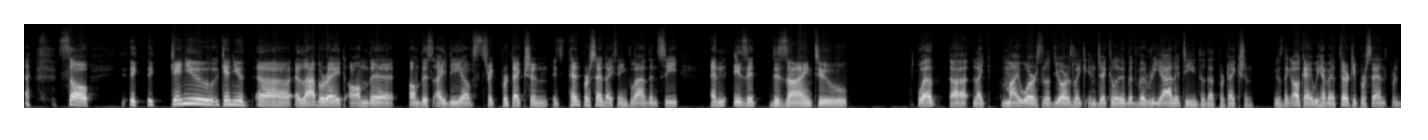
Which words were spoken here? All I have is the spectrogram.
so, it, it, can you can you uh, elaborate on the on this idea of strict protection. It's 10%, I think, land and sea. And is it designed to, well, uh, like my words, not yours, like inject a little bit of a reality into that protection? Because, like, okay, we have a 30%,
